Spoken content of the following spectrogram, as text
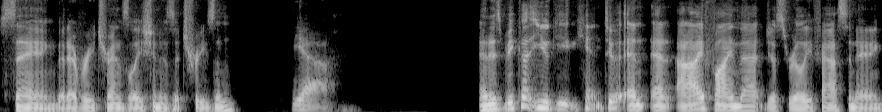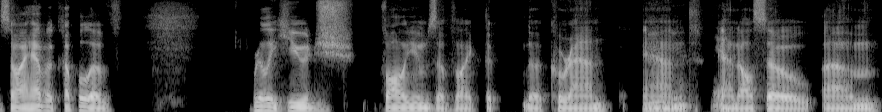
saying that every translation is a treason Yeah. and it's because you, you can't do it and and i find that just really fascinating so i have a couple of really huge volumes of like the the quran and Mhm, yeah. and also um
